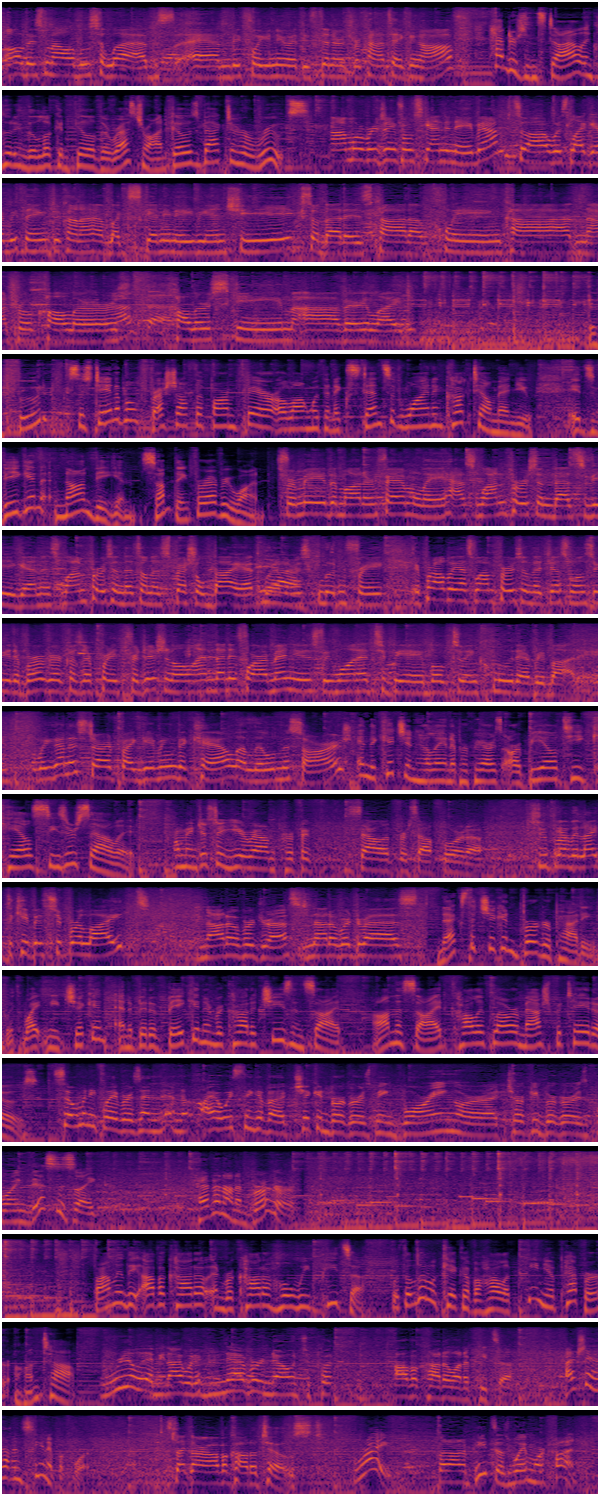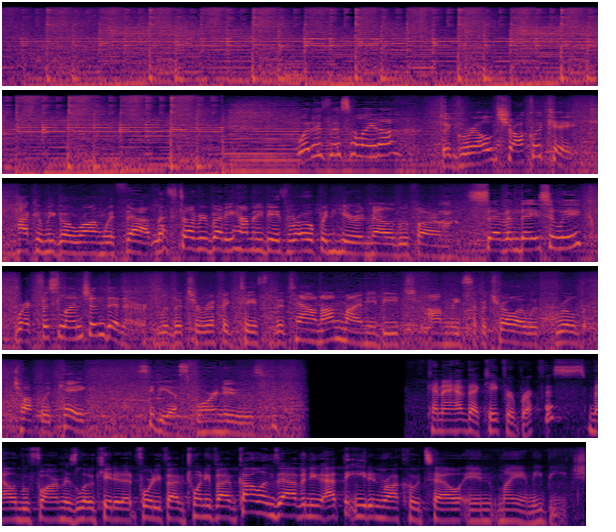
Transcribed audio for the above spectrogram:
all these Malibu celebs. And before you knew it, these dinners were kind of taking off. Henderson style, including the look and feel of the restaurant, goes back to her roots. I'm originally from Scandinavia, so I always like everything to kind of have like Scandinavian chic, so that is kind of clean cut, natural colors, color scheme, uh, very light. The food, sustainable, fresh off the farm fare, along with an extensive wine and cocktail menu. It's vegan, non vegan, something for everyone. For me, the modern family has one person that's vegan, it's one person that's on a special diet, whether yeah. it's gluten free. It probably has one person that just wants to eat a burger because they're pretty traditional. And then for our menus, we wanted to be able to include everybody. We're going to start by giving the kale a little massage. In the kitchen, Helene prepares our BLT kale Caesar salad. I mean, just a year round perfect salad for South Florida. Super. Yeah, we like to keep it super light. Not overdressed. Not overdressed. Next, the chicken burger patty with white meat chicken and a bit of bacon and ricotta cheese inside. On the side, cauliflower mashed potatoes. So many flavors, and, and I always think of a chicken burger as being boring or a turkey burger as boring. This is like heaven on a burger. Finally, the avocado and ricotta whole wheat pizza with a little kick of a jalapeno pepper on top. Really, I mean, I would have never known to put avocado on a pizza. I actually haven't seen it before. It's like our avocado toast. Right, but on a pizza is way more fun. What is this, Helene? The grilled chocolate cake. How can we go wrong with that? Let's tell everybody how many days we're open here at Malibu Farm. Seven days a week, breakfast, lunch, and dinner. With a terrific taste of the town on Miami Beach, I'm Lisa Petrillo with grilled chocolate cake, CBS 4 News. Can I have that cake for breakfast? Malibu Farm is located at 4525 Collins Avenue at the Eden Rock Hotel in Miami Beach.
